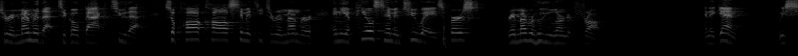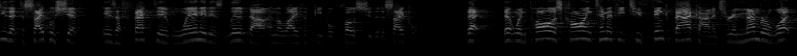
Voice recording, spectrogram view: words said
to remember that, to go back to that. So Paul calls Timothy to remember, and he appeals to him in two ways. First, remember who you learned it from. And again, we see that discipleship is effective when it is lived out in the life of people close to the disciple. That, that when Paul is calling Timothy to think back on and to remember what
